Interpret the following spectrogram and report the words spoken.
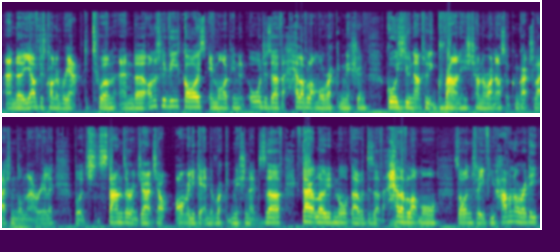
And uh, yeah, I've just kind of reacted to them. And uh, honestly, these guys, in my opinion, all deserve a hell of a lot more recognition. Goy's doing absolutely great on his channel right now, so congratulations on that, really. But Stanza and JHL aren't really getting the recognition they deserve. If they uploaded more, they would deserve a hell of a lot more. So honestly, if you haven't already,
